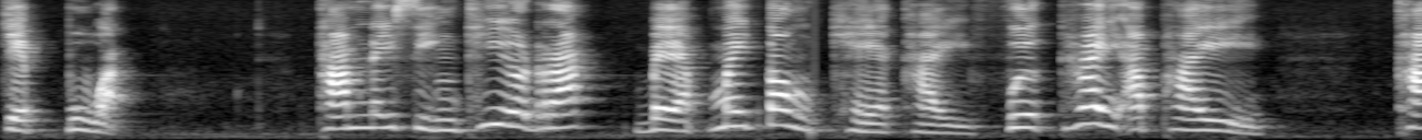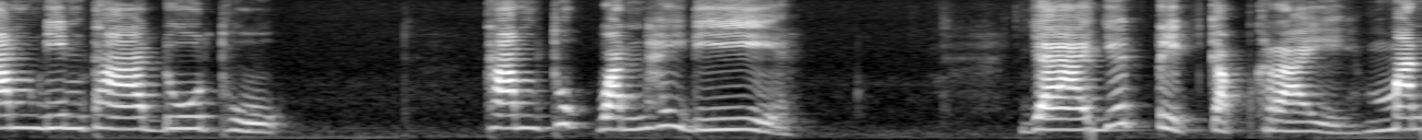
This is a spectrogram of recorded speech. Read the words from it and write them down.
เจ็บปวดทำในสิ่งที่รักแบบไม่ต้องแคร์ใครฝึกให้อภัยคำนินทาดูถูกทำทุกวันให้ดี อย่ายึดติดกับใคร มัน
